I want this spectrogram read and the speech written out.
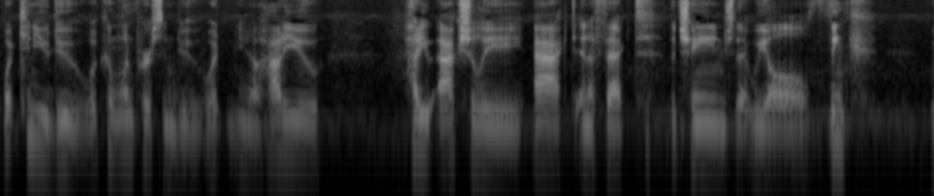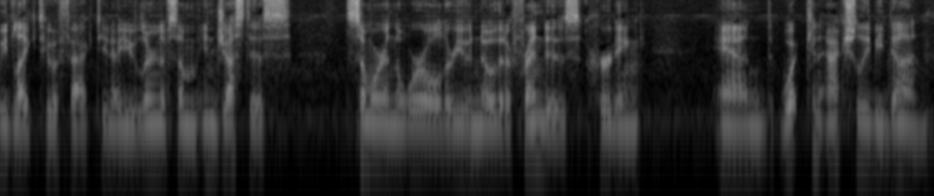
what can you do? What can one person do? What, you know, how do you, how do you actually act and affect the change that we all think we'd like to affect. You know, you learn of some injustice somewhere in the world, or even know that a friend is hurting, and what can actually be done.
